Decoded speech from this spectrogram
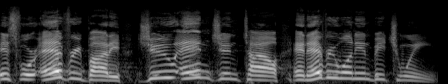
is for everybody, Jew and Gentile, and everyone in between.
